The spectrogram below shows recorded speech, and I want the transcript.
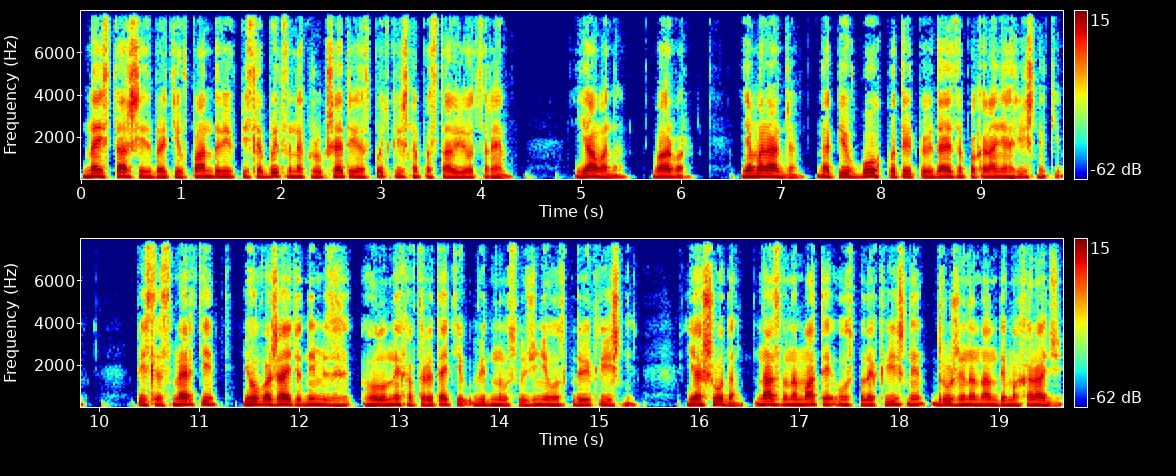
найстарший з братів пандавів, після битви на Крукшетрі Господь Кришна поставив його царем. Явана, варвар. Ямараджа, напівбог, котрий відповідає за покарання грішників. Після смерті його вважають одним із головних авторитетів у відданому служінні Господові Крішні. Яшода, названа мати Господа Крішни, дружина Нанди Махараджі.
